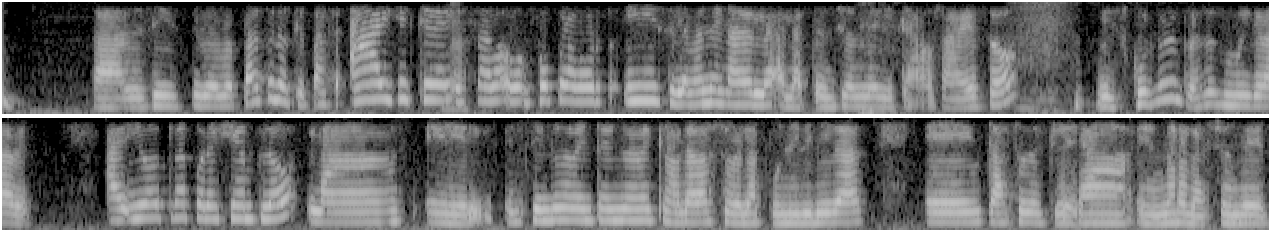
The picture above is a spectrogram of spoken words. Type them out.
O sea, decir, si le pasa lo que pasa, ay, ¿qué cree? Estaba- Fue por aborto y se le va a negar la, la atención médica. O sea, eso, discúlpenme, pero eso es muy grave. Hay otra, por ejemplo, las, el, el 199 que hablaba sobre la punibilidad en caso de que era en una relación de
